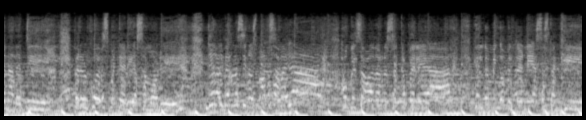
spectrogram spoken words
una de ti Pero el jueves me querías a morir. Llega el viernes y nos vamos a bailar Aunque el sábado nos saca a pelear Y el domingo me tenías hasta aquí.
